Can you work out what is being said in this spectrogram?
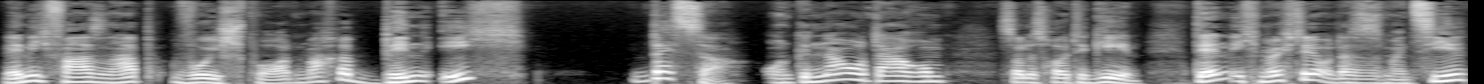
wenn ich Phasen habe, wo ich Sport mache, bin ich besser. Und genau darum soll es heute gehen. Denn ich möchte, und das ist mein Ziel,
